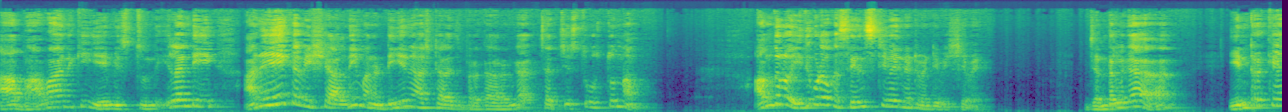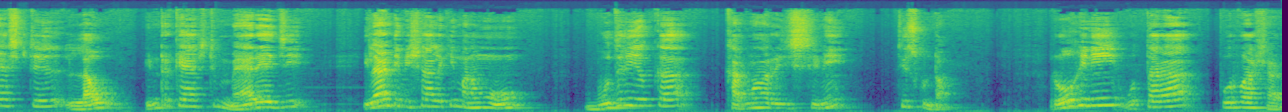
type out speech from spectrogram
ఆ భావానికి ఏమి ఇస్తుంది? ఇలాంటి అనేక విషయాల్ని మనం డిఎన్ఏ ఆస్ట్రాలజీ ప్రకారంగా చర్చిస్తూ వస్తున్నాం. అందులో ఇది కూడా ఒక సెన్సిటివ్ అయినటువంటి విషయమే. జనరల్గా ఇంటర్కాస్ట్ లవ్ ఇంటర్కాస్ట్ మ్యారేజ్ ఇలాంటి విషయాలకి మనము బుధుని యొక్క కర్మరిషిని తీసుకుంటాం. రోహిణి ఉత్తర పూర్వాషాఢ.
